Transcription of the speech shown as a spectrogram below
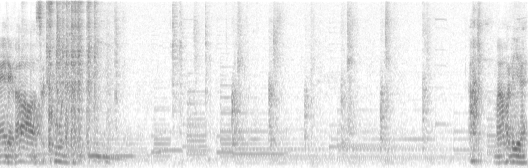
ไงเดี๋ยวก็รอสักครู่นะครับ อะ มาพอดีเลย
